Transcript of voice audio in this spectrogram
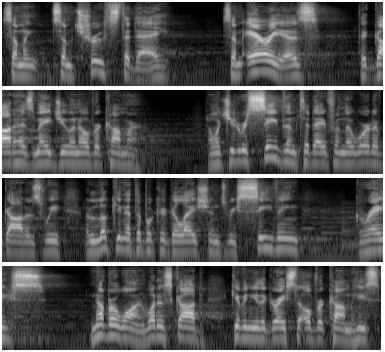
some, some truths today, some areas that God has made you an overcomer. I want you to receive them today from the Word of God as we are looking at the book of Galatians, receiving grace. Number one, what has God given you the grace to overcome? He's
